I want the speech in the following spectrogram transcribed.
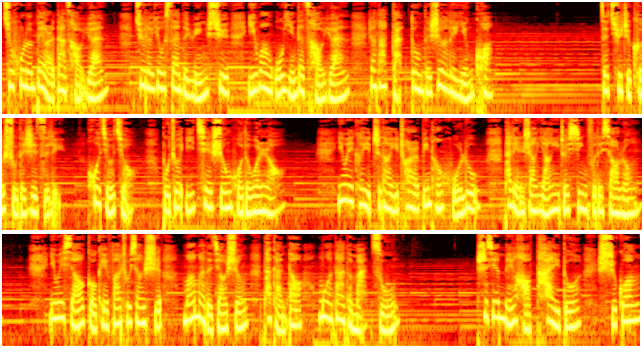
去呼伦贝尔大草原，聚了又散的云絮，一望无垠的草原让他感动的热泪盈眶。在屈指可数的日子里，霍九九捕捉一切生活的温柔，因为可以吃到一串冰糖葫芦，他脸上洋溢着幸福的笑容；因为小狗可以发出像是妈妈的叫声，他感到莫大的满足。世间美好太多，时光。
